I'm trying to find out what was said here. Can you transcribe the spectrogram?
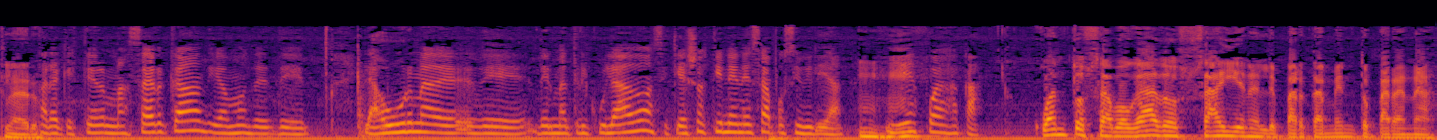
Claro. para que estén más cerca, digamos, de, de la urna de- de- del matriculado. Así que ellos tienen esa posibilidad. Ujú. Y después acá. ¿Cuántos abogados hay en el departamento Paraná?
